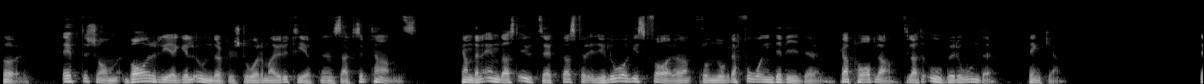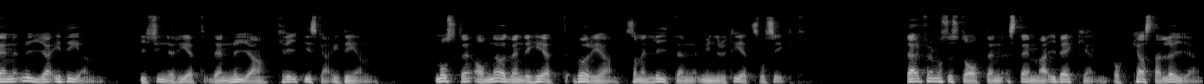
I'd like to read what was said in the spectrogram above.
För eftersom var regel underförstår majoritetens acceptans kan den endast utsättas för ideologisk fara från några få individer kapabla till att oberoende tänka. Den nya idén, i synnerhet den nya kritiska idén, måste av nödvändighet börja som en liten minoritetsåsikt. Därför måste staten stämma i bäcken och kasta löje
